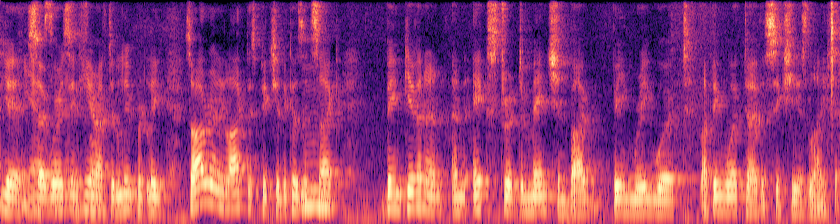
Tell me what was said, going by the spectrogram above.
yeah. yeah. So whereas in here I've deliberately, so I really like this picture because it's mm. like being given an, an extra dimension by being reworked, like being worked over six years later.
